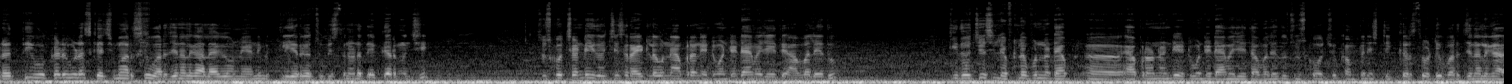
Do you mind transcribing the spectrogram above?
ప్రతి ఒక్కటి కూడా స్కెచ్ మార్క్స్ ఒరిజినల్గా అలాగే ఉన్నాయండి. మీకు క్లియర్గా చూపిస్తున్నాడు దగ్గర నుంచి. చూసుకోవచ్చండి ఇది వచ్చేసి రైట్లో ఉన్న యాప్రాన్. ఎటువంటి డ్యామేజ్ అయితే అవ్వలేదు. ఇది వచ్చేసి లెఫ్ట్లో ఉన్న డ్యాప్ యాప్రాన్ అండి. ఎటువంటి డ్యామేజ్ అయితే అవ్వలేదు. చూసుకోవచ్చు. కంపెనీ స్టిక్కర్స్ తోటి ఒరిజినల్గా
